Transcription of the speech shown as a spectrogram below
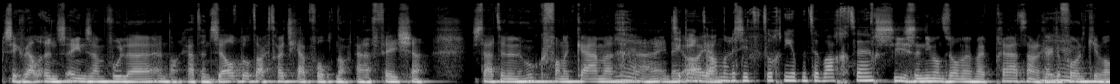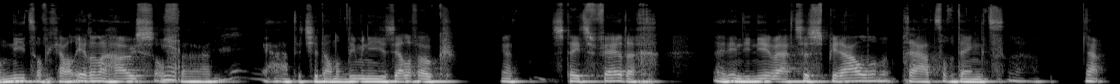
zich wel eens eenzaam voelen en dan gaat hun zelfbeeld achteruit. Je gaat bijvoorbeeld nog naar een feestje, staat in een hoek van een kamer. ja. Uh, en Dus je denkt, oh, ja, anderen zitten toch niet op me te wachten. precies, en niemand wil met mij praten. Nou, dan ga ik de volgende keer wel niet. Of ik ga wel eerder naar huis. Of Ja. ja. ja, dat je dan op die manier jezelf ook ja, steeds verder in die neerwaartse spiraal praat of denkt. Uh, ja.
